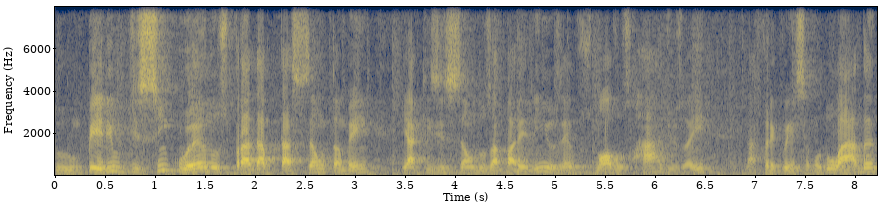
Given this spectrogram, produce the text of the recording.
Um período de cinco anos para adaptação também e aquisição dos aparelhinhos, né? Os novos rádios aí na frequência modulada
